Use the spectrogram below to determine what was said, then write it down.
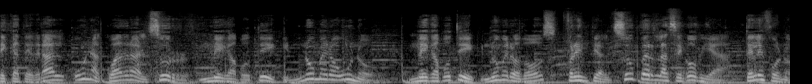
de Catedral una cuadra al sur, Mega Boutique número 1. Mega Boutique número 2 frente al Super La Segovia. Teléfono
